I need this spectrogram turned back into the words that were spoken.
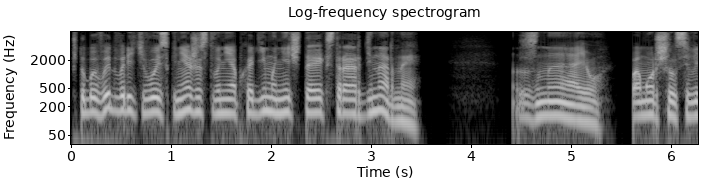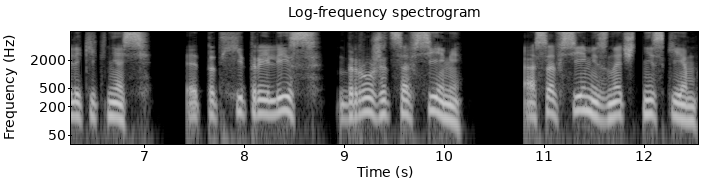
Чтобы выдворить его из княжества, необходимо нечто экстраординарное». «Знаю», — поморщился великий князь. «Этот хитрый лис дружит со всеми. А со всеми, значит, ни с кем.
